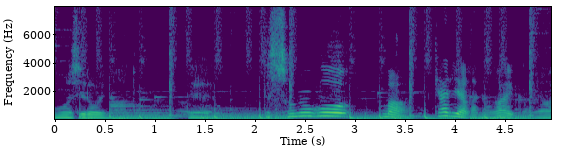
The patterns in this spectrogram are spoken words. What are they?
面白いなと思って。でその後まあキャリアが長いから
